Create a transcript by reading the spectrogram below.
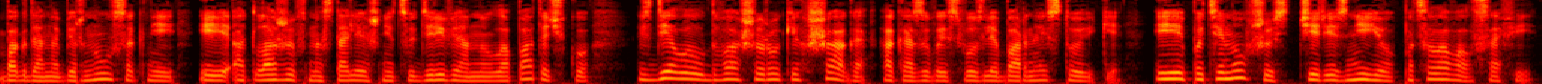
Богдан обернулся к ней и, отложив на столешницу деревянную лопаточку, сделал два широких шага, оказываясь возле барной стойки, и, потянувшись через нее, поцеловал Софи.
